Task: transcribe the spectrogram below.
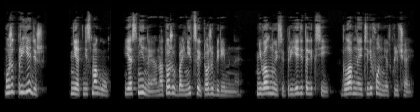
Может, приедешь?» «Нет, не смогу. Я с Ниной, она тоже в больнице и тоже беременная. Не волнуйся, приедет Алексей. Главное, телефон не отключай.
